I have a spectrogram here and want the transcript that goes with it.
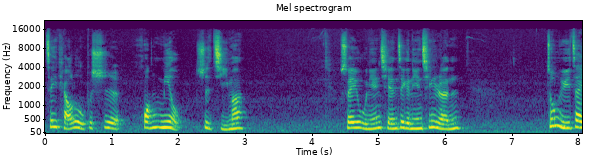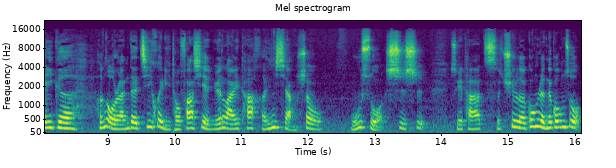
这条路不是荒谬至极吗？”所以，五年前，这个年轻人终于在一个。很偶然的机会里头，发现原来他很享受无所事事，所以他辞去了工人的工作。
